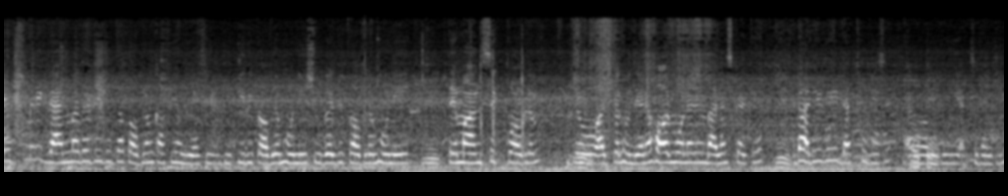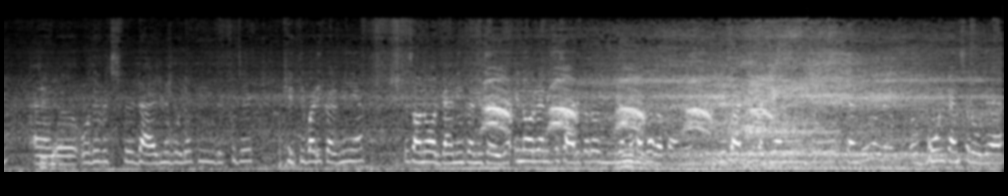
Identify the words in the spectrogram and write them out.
ਇਟਸ ਮੇਰੀ ਗ੍ਰੈਂਡਮਦਰ ਦੀ ਜਿੱਦਾਂ ਪ੍ਰੋਬਲਮ ਕਾਫੀ ਹੁੰਦੀਆਂ ਸੀ ਬੀਪੀ ਦੀ ਪ੍ਰੋਬਲਮ ਹੋਣੀ ਸ਼ੂਗਰ ਦੀ ਪ੍ਰੋਬਲਮ ਹੋਣੀ ਤੇ ਮਾਨਸਿਕ ਪ੍ਰੋਬਲਮ ਜੋ ਅੱਜਕੱਲ ਹੁੰਦੀਆਂ ਨੇ ਹਾਰਮੋਨਲ ਇੰਬੈਲੈਂਸ ਕਰਕੇ ਡੈਡੀ ਦੀ ਡੈਥ ਹੋ ਗਈ ਸੀ. ਉਹਦੀ ਐਕਸੀਡੈਂਟਲੀ ਐਂਡ ਉਹਦੇ ਵਿੱਚ ਫਿਰ ਡੈਡ ਨੇ ਬੋਲਿਆ ਕਿ ਦੇਖੋ ਜੇ ਖੇਤੀਬਾੜੀ ਕਰਨੀ ਹੈ ਤੇ ਸਾਨੂੰ ਆਰਗੈਨਿਕ ਕਰਨੀ ਚਾਹੀਦੀ ਹੈ। ਇਨਆਰਗੈਨਿਕ ਤਾਂ ਸਾਰੇ ਕਰੋ ਯੂਰੀਆ ਬਹੁਤ ਜ਼ਿਆਦਾ ਪੈ ਰਿਹਾ ਜੇ ਸਾਡੀ ਹੱਡੀਆਂ ਨੂੰ ਜੋ ਕਹਿੰਦੇ ਨੇ ਬੋਨ ਕੈਂਸਰ ਹੋ ਗਿਆ ਹੈ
